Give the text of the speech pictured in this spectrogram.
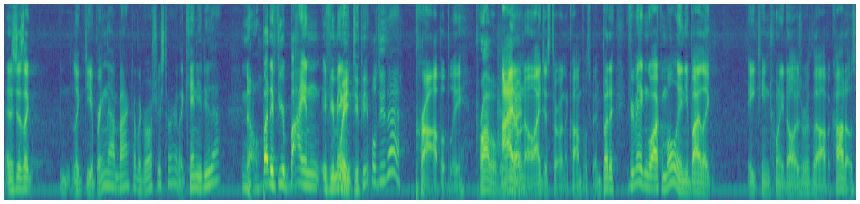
And it's just like, like, do you bring that back to the grocery store? Like, can you do that? No. But if you're buying, if you're making, wait, do people do that? probably, Probably. I don't know. I just throw it in the compost bin. But if you're making guacamole and you buy like 18 dollars worth of avocados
